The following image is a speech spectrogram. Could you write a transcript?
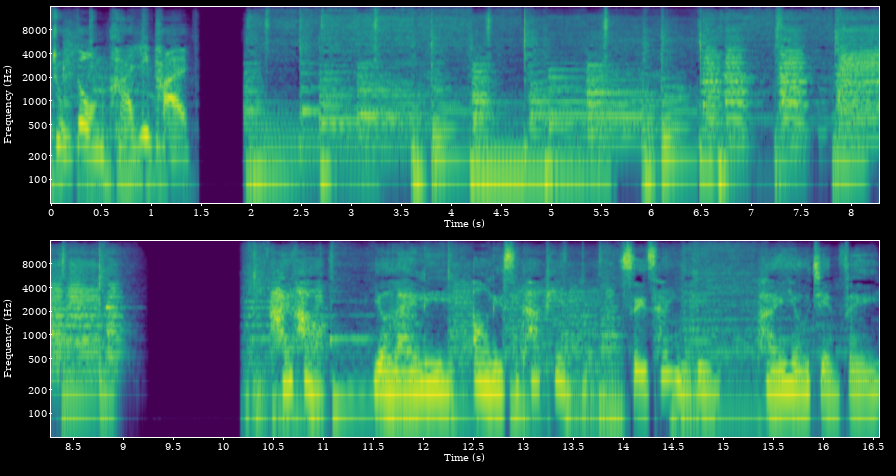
主动排一排。还好，有莱利奥利司他片。随餐一粒，还有减肥。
